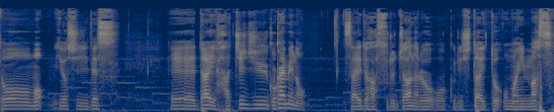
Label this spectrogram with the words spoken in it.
どうもよしです、えー、第85回目のサイドハッスルジャーナルをお送りしたいと思います、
